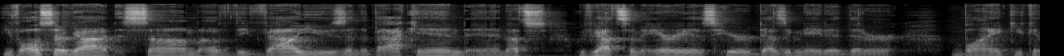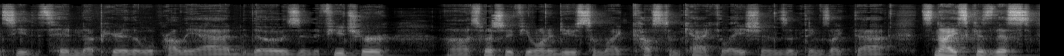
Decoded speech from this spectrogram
You've also got some of the values in the back end, and that's we've got some areas here designated that are blank. You can see that's hidden up here that we'll probably add those in the future uh, especially if you want to do some like custom calculations and things like that. It's nice because this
